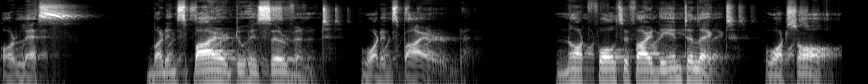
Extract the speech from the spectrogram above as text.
or less, but inspired to his servant what inspired, not falsified the intellect what saw.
